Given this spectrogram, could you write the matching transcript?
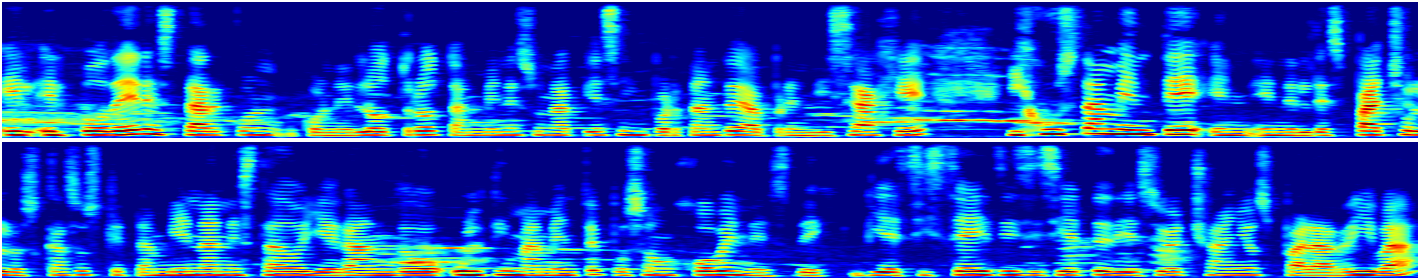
el, poder estar con, con, el otro también es una pieza importante de aprendizaje y justamente en, en, el despacho los casos que también han estado llegando últimamente, pues son jóvenes de 16, 17, 18 años para arriba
